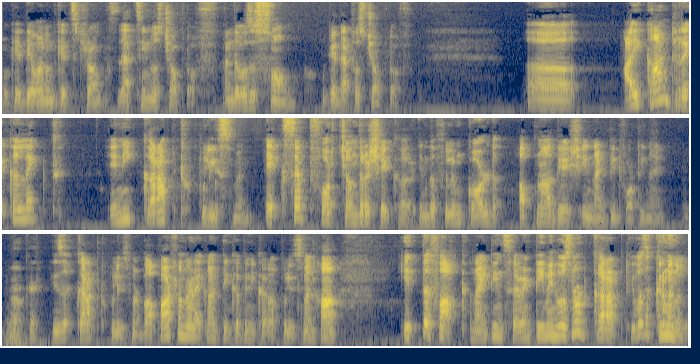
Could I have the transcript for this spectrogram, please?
Okay, Devanand gets drunk. That scene was chopped off, and there was a song. Okay, that was chopped off. Uh, I can't recollect any corrupt policeman except for Chandrasekhar in the film called Apna Desh in 1949. Okay He's a corrupt policeman. But apart from that, I can't think of any corrupt policeman. Huh. Ittefaq, 1970 mein, he was not corrupt. He was a criminal.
